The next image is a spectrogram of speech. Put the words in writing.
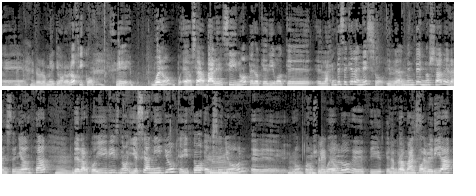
eh, meteorológico, bueno, eh, o sea, vale, sí, ¿no? Pero que digo que la gente se queda en eso y mm. realmente no sabe la enseñanza mm. del arco iris, ¿no? Y ese anillo que hizo el mm. Señor, eh, ¿no? Con su pueblo, de decir que nunca más volvería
